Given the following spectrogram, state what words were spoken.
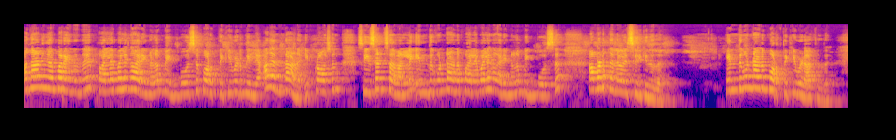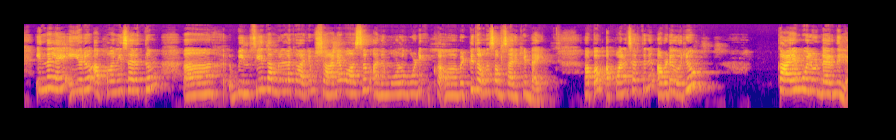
അതാണ് ഞാൻ പറയുന്നത്. പല പല കാര്യങ്ങളും ബിഗ് ബോസ് പുറത്തേക്ക് വിടുന്നില്ല. അതെന്താണ്? ഇപ്രാവശ്യം സീസൺ സെവനിൽ എന്തുകൊണ്ടാണ് പല പല കാര്യങ്ങളും ബിഗ് ബോസ് അവിടെ തന്നെ വെച്ചിരിക്കുന്നത്? എന്തുകൊണ്ടാണ് പുറത്തേക്ക് വിടാത്തത്? ഇന്നലെ ഈ ഒരു അപ്പാനി ശരത്തും ബിൻസിയും തമ്മിലുള്ള കാര്യം ഷാനവാസും അനുമോളും കൂടി വെട്ടി തുറന്ന് സംസാരിക്കുകയുണ്ടായി. അപ്പം അപ്പാനി ശരത്തിന് അവിടെ ഒരു കാര്യം പോലും ഉണ്ടായിരുന്നില്ല.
